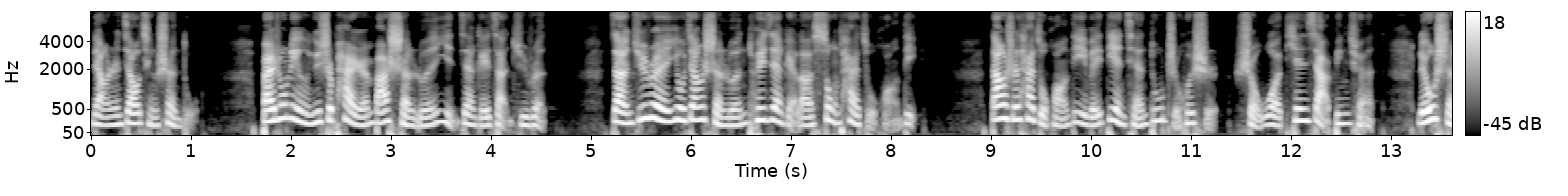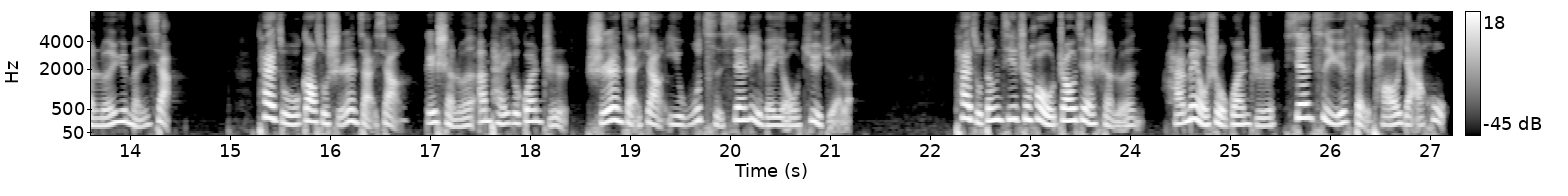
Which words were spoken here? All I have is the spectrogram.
两人交情甚笃。白中令于是派人把沈伦引荐给暂居润，暂居润又将沈伦推荐给了宋太祖皇帝。当时太祖皇帝为殿前都指挥使，手握天下兵权，留沈伦于门下。太祖告诉时任宰相，给沈伦安排一个官职，时任宰相以无此先例为由拒绝了。太祖登基之后，召见沈伦。还没有受官职，先赐予匪袍牙户，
